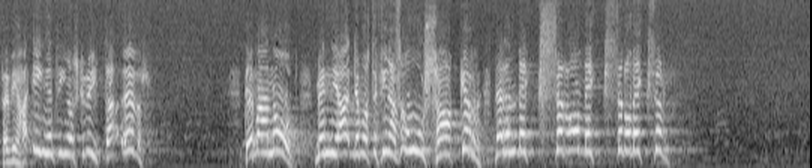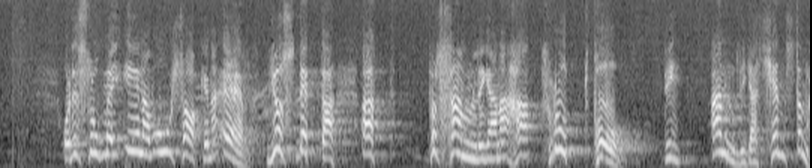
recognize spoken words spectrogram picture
För vi har ingenting att skryta över. Det är bara nåd. Men ja, det måste finnas orsaker när den växer och växer och växer. Och det slog mig, en av orsakerna är just detta att församlingarna har trott på de andliga tjänsterna.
